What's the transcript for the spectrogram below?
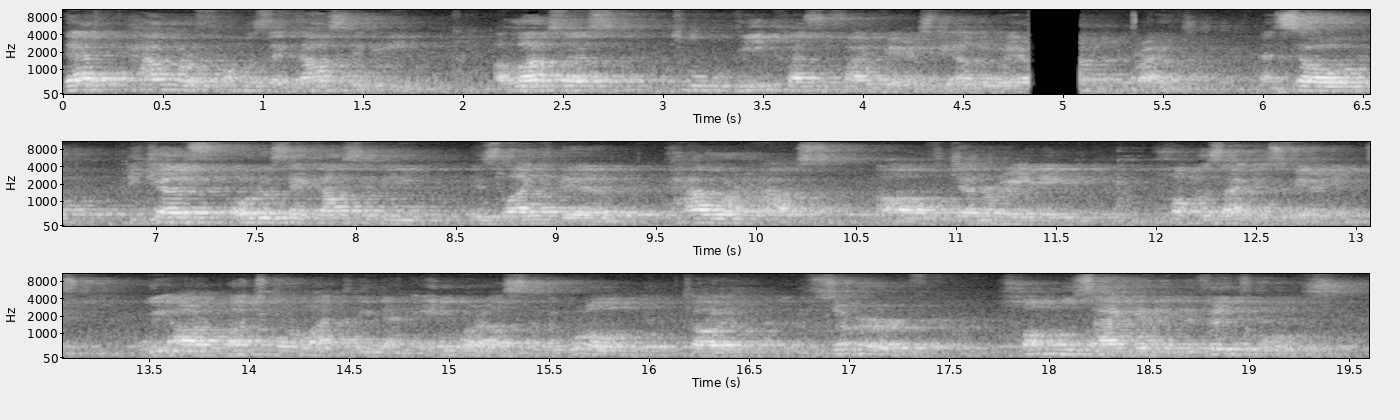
that power of homozygosity allows us to reclassify variants the other way around, right? And so, because autozygosity is like the powerhouse of generating homozygous variants, we are much more likely than anywhere else in the world to observe homozygous individuals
